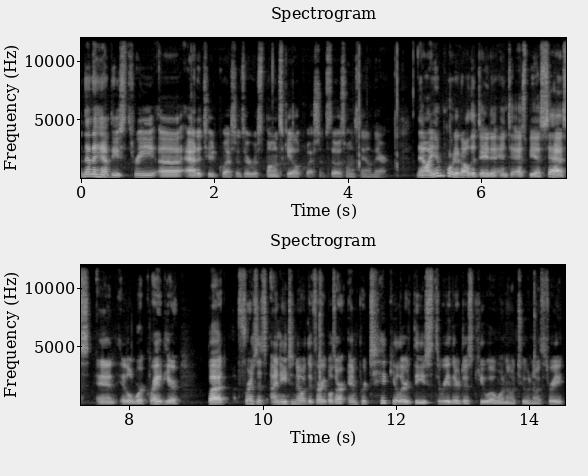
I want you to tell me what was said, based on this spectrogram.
And then I have these three uh, attitude questions, or response scale questions, those ones down there. Now I imported all the data into SPSS and it'll work great here. But for instance, I need to know what the variables are. In particular, these three, they're just Q01, 02, and 03.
